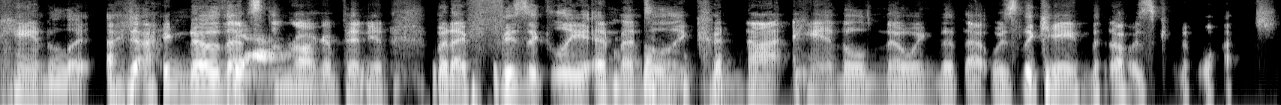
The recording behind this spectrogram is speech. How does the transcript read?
handle it. I, I know that's the wrong opinion, but I physically and mentally could not handle knowing that that was the game that I was going to watch.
